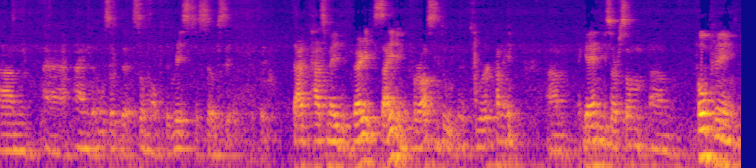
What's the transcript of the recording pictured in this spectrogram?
um, uh, and also the, some of the risks associated. That has made it very exciting for us to, to work on it. Um, again, these are some um, opening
